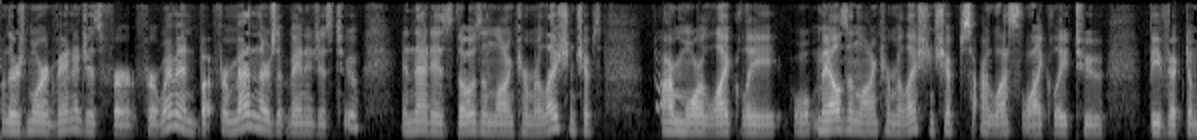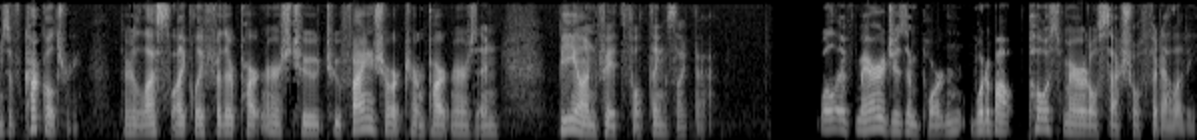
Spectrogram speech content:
There's more advantages for, for women, but for men there's advantages too, and that is those in long-term relationships are more likely, well, males in long-term relationships are less likely to be victims of cuckoldry. They're less likely for their partners to, to find short-term partners and be unfaithful, things like that. Well, if marriage is important, what about post-marital sexual fidelity?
